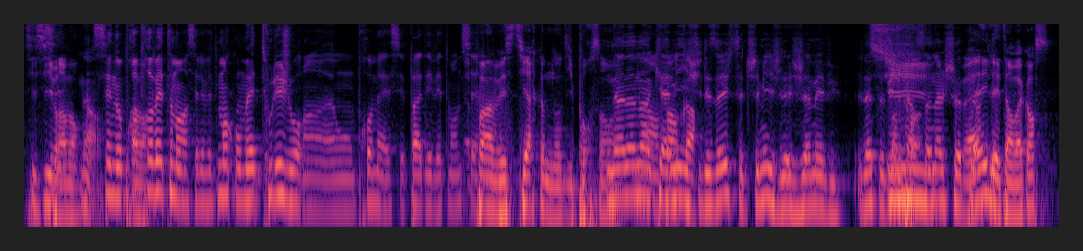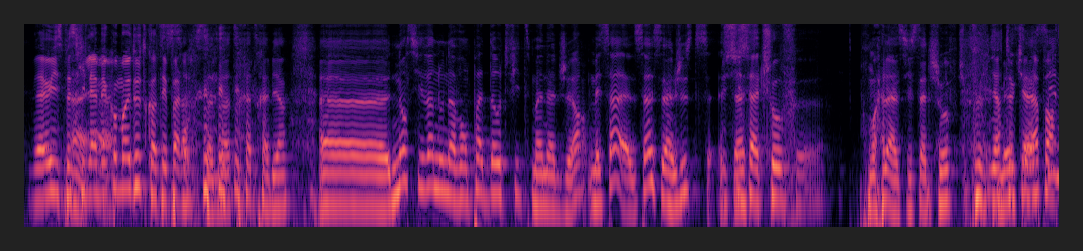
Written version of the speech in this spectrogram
Si, si, vraiment. Non. C'est nos propres Vraiment. vêtements, c'est les vêtements qu'on met tous les jours, hein, on promet, c'est pas des vêtements de scène. Pas un vestiaire comme dans 10%. Non, non, non, Non, pas Camille, je encore. suis désolé, cette chemise, je l'ai jamais vue. Là, c'est Si. ton personal shopper. Ouais, il était en vacances. Bah oui, c'est parce qu'il Ouais. l'avait qu'au mois d'août quand t'es pas là. Ça, ça va très très bien. Euh, non, Sylvain, nous n'avons pas d'outfit manager, mais ça, ça c'est juste. Mais c'est si ça te chauffe, euh, Voilà, si ça te chauffe. tu peux venir Mais toquer à la porte.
